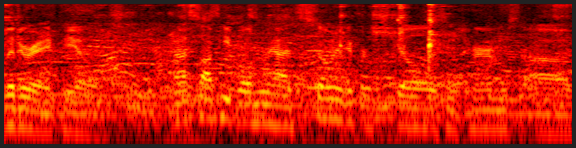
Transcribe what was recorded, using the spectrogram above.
literary fields. And I saw people who had so many different skills in terms of.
